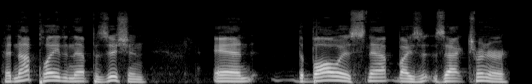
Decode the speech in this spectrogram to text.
Had not played in that position, and the ball is snapped by Z- Zach Triner,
